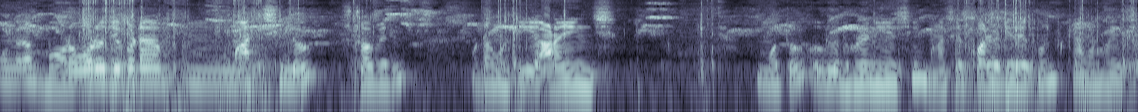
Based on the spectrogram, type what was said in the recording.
বন্ধুরা বড় বড় যে কটা মাছ ছিল স্ট্রবেরি মোটামুটি আড়াই ইঞ্চ মতো, ওগুলো ধরে নিয়েছি, মাছের কোয়ালিটি দেখুন কেমন হয়েছে।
